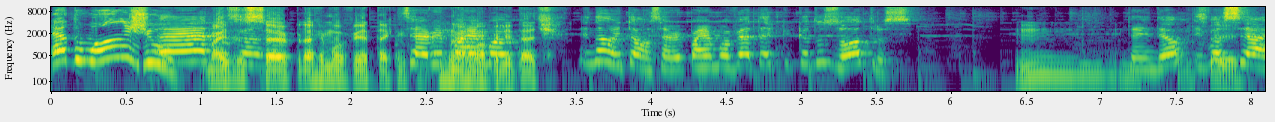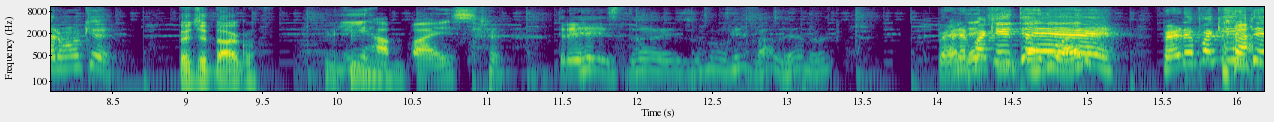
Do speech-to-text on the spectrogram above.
É do anjo! É, Mas tu- isso serve pra remover a técnica, serve não pra é uma remo- habilidade. Não, então, serve pra remover a técnica dos outros. Hum, Entendeu? E você, Iron, é o quê? Tô de Dagon. Ih, rapaz. 3, 2, 1 e valendo, né? Perna é pra quem do tem! Perna é pra quem tem!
